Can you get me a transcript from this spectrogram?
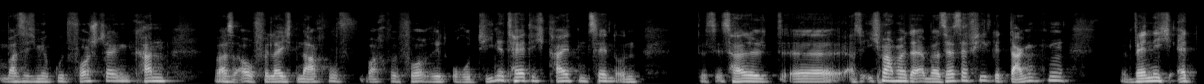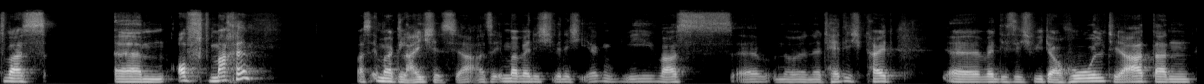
was ich mir gut vorstellen kann, was auch vielleicht nach, nach wie vor Routinetätigkeiten sind. Und das ist halt, äh, also ich mache mir da immer sehr, sehr viel Gedanken, wenn ich etwas ähm, oft mache, was immer gleich ist, ja. Also immer, wenn ich, wenn ich irgendwie was, äh, eine Tätigkeit, äh, wenn die sich wiederholt, ja, dann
